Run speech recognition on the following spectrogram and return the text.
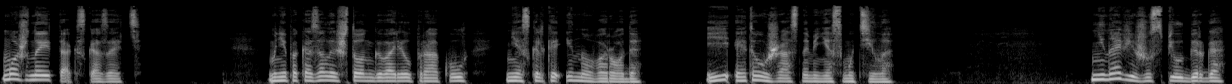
«Можно и так сказать». Мне показалось, что он говорил про акул несколько иного рода. И это ужасно меня смутило. «Ненавижу Спилберга».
